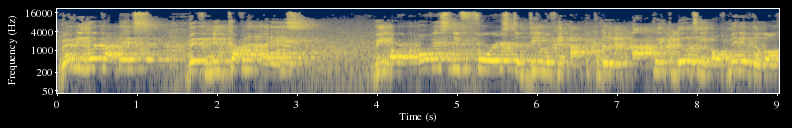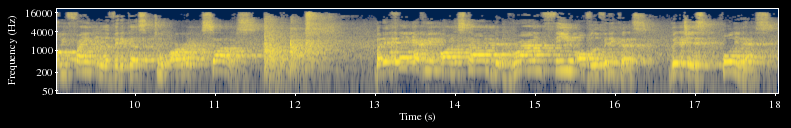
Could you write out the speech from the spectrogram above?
When we look at this with New Covenant eyes, we are obviously forced to deal with the applicability, of many of the laws we find in Leviticus to ourselves. But I think if we understand the grand theme of Leviticus, which is holiness,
